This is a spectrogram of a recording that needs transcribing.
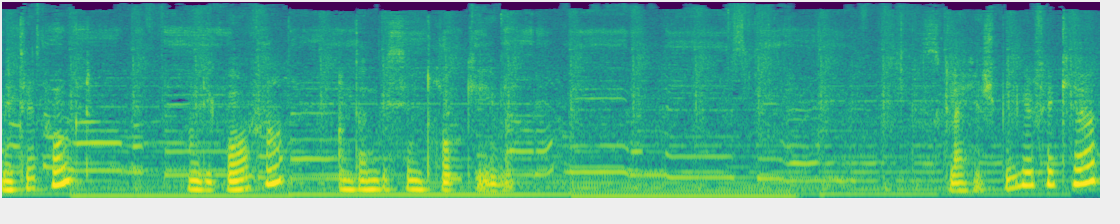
Mittelpunkt um die Kurve und dann ein bisschen Druck gebe. Gleiche spiegelverkehrt.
